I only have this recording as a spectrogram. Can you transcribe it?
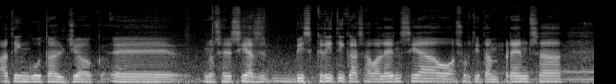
ha tingut el joc? Eh, no sé si has vist crítiques a València o ha sortit en premsa... Eh...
